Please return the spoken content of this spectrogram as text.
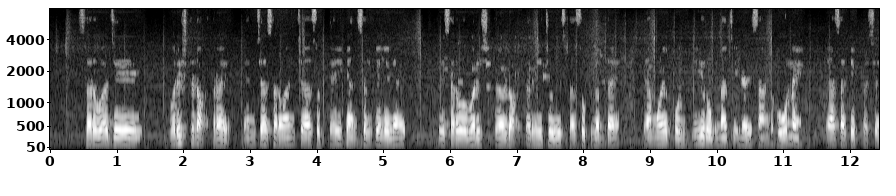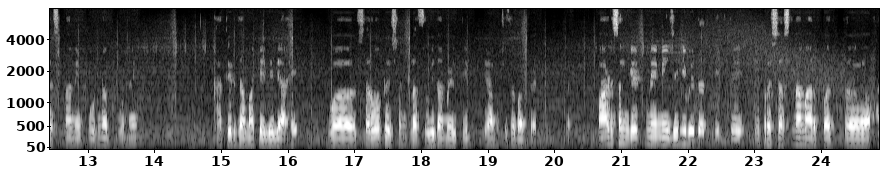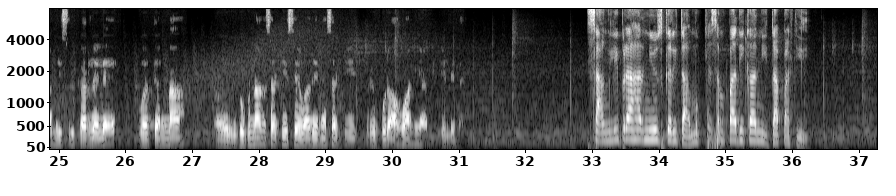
सर्व जे वरिष्ठ डॉक्टर आहेत त्यांच्या सर्वांच्या सुट्ट्याही कॅन्सल केलेल्या आहेत. ते सर्व वरिष्ठ डॉक्टरही चोवीस तास उपलब्ध आहे. त्यामुळे कोणतीही रुग्णाची हेळसांड होऊ नये. यासाठी प्रशासनाने पूर्णपणे खातीरजमा केलेली आहे व सर्व पेशंटला सुविधा मिळतील हे आमची जबाबदारी माड संघटनेने जे निवेदन दिले ते ते प्रशासनामार्फत आम्ही स्वीकारलेले आहे व त्यांना रुग्णांसाठी सेवा देण्यासाठी पुरेपूर आव्हानही आम्ही केलेलं आहे. सांगली प्रहार न्यूज करिता मुख्य संपादिका नीता पाटील.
